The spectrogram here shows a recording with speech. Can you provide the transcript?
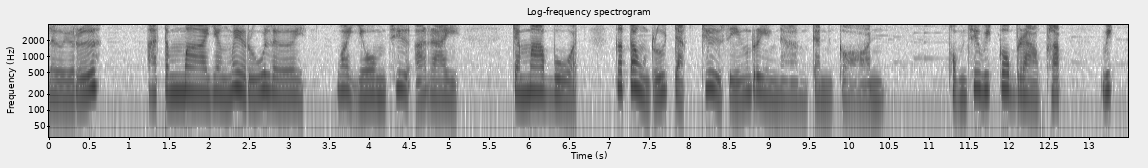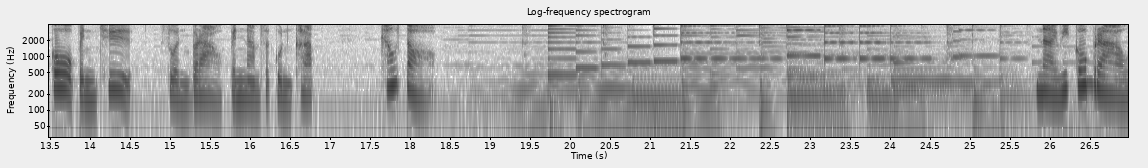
เลยหรือ อาตมายังไม่รู้เลย ว่าโยมชื่ออะไร จะมาบวชก็ต้องรู้จักชื่อเสียงเรียงนามกันก่อน ผมชื่อวิกโก้บราวน์ครับ วิกโก้เป็นชื่อ ส่วนบราวน์เป็นนามสกุลครับ เขาตอบ นายวิกโก้บราว์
